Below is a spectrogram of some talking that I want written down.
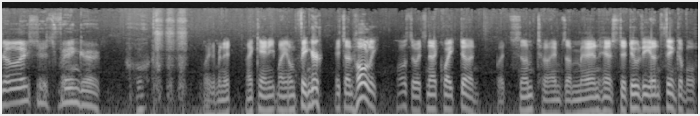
delicious finger. Oh, wait a minute. I can't eat my own finger. It's unholy. Also, it's not quite done. But sometimes a man has to do the unthinkable.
